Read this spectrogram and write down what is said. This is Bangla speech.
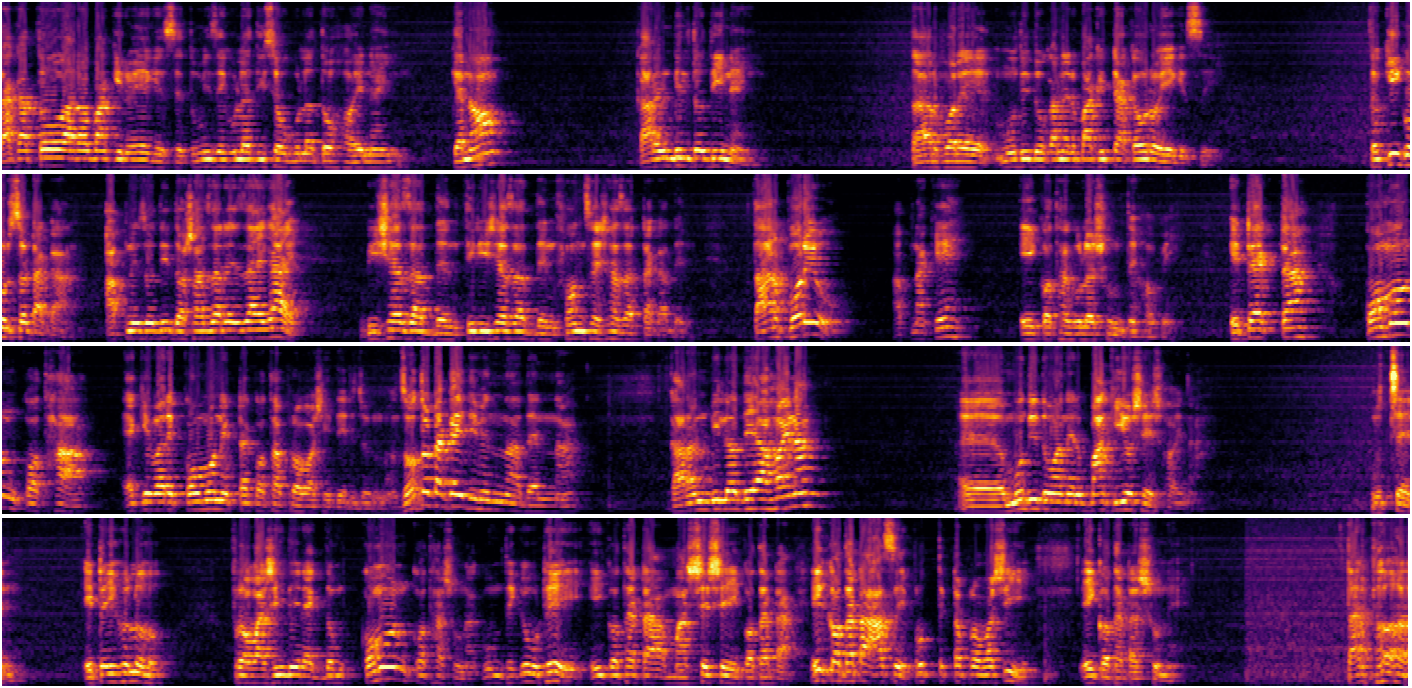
টাকা তো আরও বাকি রয়ে গেছে। তুমি যেগুলা দিছো, ওগুলা তো হয় নাই। কেন? কারেন্ট বিল তো দিই নাই। তারপরে মুদি দোকানের বাকি টাকাও রয়ে গেছে। তো কি করছ টাকা? আপনি যদি দশ হাজারের জায়গায় বিশ হাজার দেন, তিরিশ হাজার দেন, পঞ্চাশ হাজার টাকা দেন, তারপরেও আপনাকে এই কথাগুলো শুনতে হবে। এটা একটা কমন কথা। একেবারে কমন একটা কথা প্রবাসীদের জন্য। যত টাকাই দিবেন না, দেন না। কারণ বিলও দেয়া হয় না মুদি দোয়ানের বাকিও শেষ হয় না। বুঝছেন? এটাই হলো প্রবাসীদের একদম কমন কথা শোনা। ঘুম থেকে উঠে এই কথাটা, মাস শেষে এই কথাটা এই কথাটা আছে, প্রত্যেকটা প্রবাসী এই কথাটা শুনে। তারপর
